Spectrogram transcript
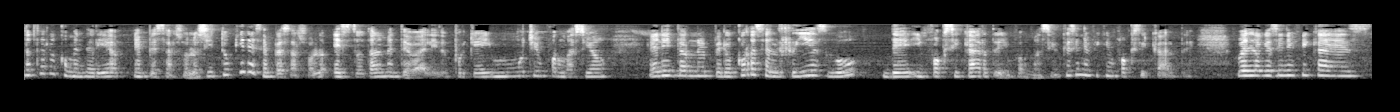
no te recomendaría empezar solo. Si tú quieres empezar solo, es totalmente válido porque hay mucha información en Internet, pero corres el riesgo de infoxicarte de información. ¿Qué significa infoxicarte? Pues lo que significa es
